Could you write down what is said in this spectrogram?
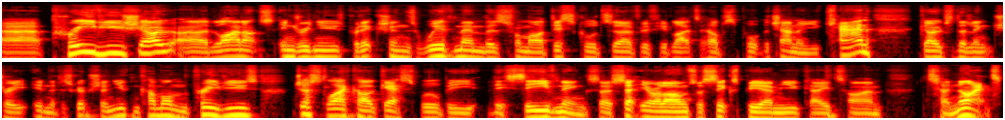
uh, preview show, uh, lineups, injury news, predictions with members from our Discord server. If you'd like to help support the channel, you can go to the link tree in the description. You can come on the previews just like our guests will be this evening. So set your alarms for 6 p.m. UK time tonight.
